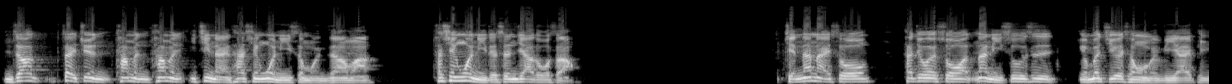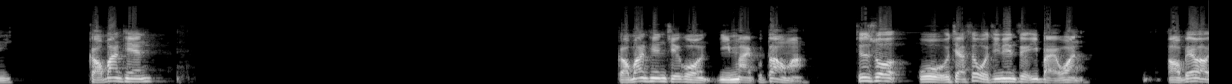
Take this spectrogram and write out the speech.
你知道债券他们他们一进来，他先问你什么？你知道吗？他先问你的身价多少？简单来说。他就会说：“那你是不是有没有机会成我们 VIP？” 搞半天，搞半天，结果你买不到嘛？就是说我假设我今天只有一百万，哦，不要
